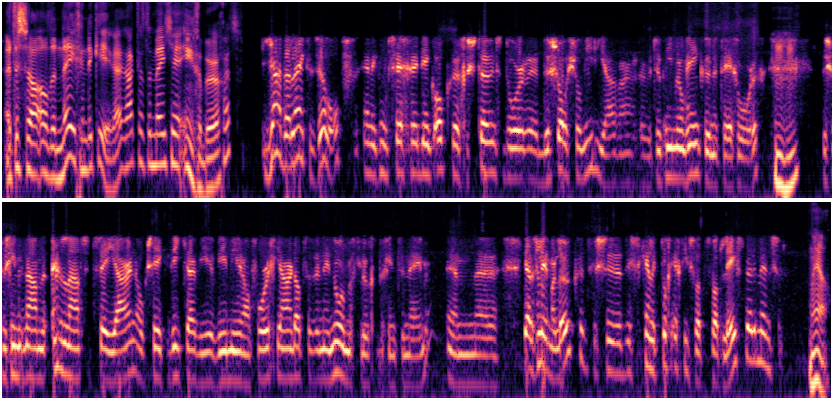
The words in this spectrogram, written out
Het is al de negende keer, hè? Raakt het een beetje ingeburgerd? Ja, daar lijkt het wel op. En ik moet zeggen, ik denk ook eh, gesteund door eh, de social media... waar we natuurlijk niet meer omheen kunnen tegenwoordig. Dus we zien met name de laatste twee jaar, en ook zeker dit jaar weer, weer meer dan vorig jaar, dat er een enorme vlucht begint te nemen. En eh, ja, dat is alleen maar leuk. Het is, het is kennelijk toch echt iets wat, wat leeft bij de mensen. Nou ja.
